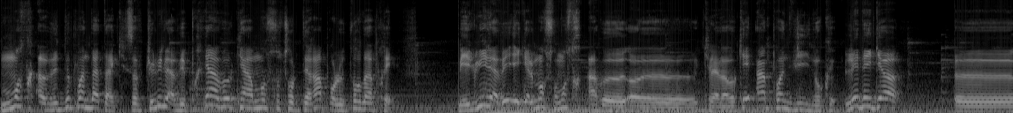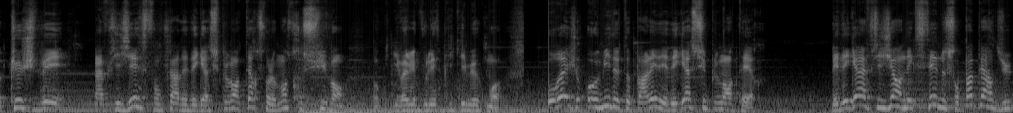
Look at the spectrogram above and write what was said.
Mon monstre avait 2 points d'attaque, sauf que lui, il avait pré-invoqué un monstre sur le terrain pour le tour d'après. Mais lui, il avait également son monstre euh, euh, qu'il avait invoqué 1 point de vie. Donc les dégâts euh, que je vais infliger vont faire des dégâts supplémentaires sur le monstre suivant. Donc il va vous l'expliquer mieux que moi. Aurais-je omis de te parler des dégâts supplémentaires? Les dégâts infligés en excès ne sont pas perdus.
